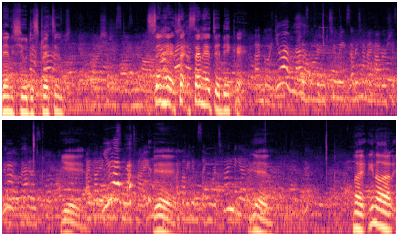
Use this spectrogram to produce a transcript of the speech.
then she would distract him. She just does not. Send her, send, send her to a daycare. I'm going to. She's going two weeks. Every time I have her, she's going to go because Yeah. I thought it'd give us more time. Yeah. I thought it'd give us like more time together. Yeah. No, you know,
